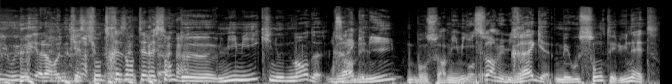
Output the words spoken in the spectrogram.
Oui, oui, oui. Alors une question très intéressante de Mimi qui nous demande Bonsoir Greg. Mimi. Bonsoir Mimi. Bonsoir, Mimi. Greg, mais où sont tes lunettes?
